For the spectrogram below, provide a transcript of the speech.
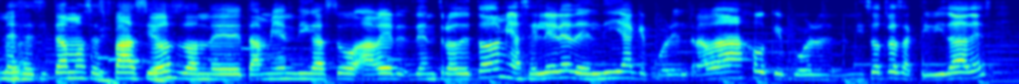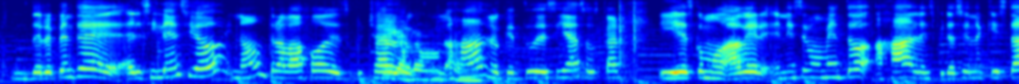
¿verdad? Necesitamos Sí, espacios donde también digas tú, a ver, dentro de todo mi acelere del día, que por el trabajo, que por mis otras actividades, de repente el silencio, ¿no? Un trabajo de escuchar Sí, lo, ajá, lo que tú decías, Oscar, y es como, a ver, en ese momento, ajá, la inspiración aquí está.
